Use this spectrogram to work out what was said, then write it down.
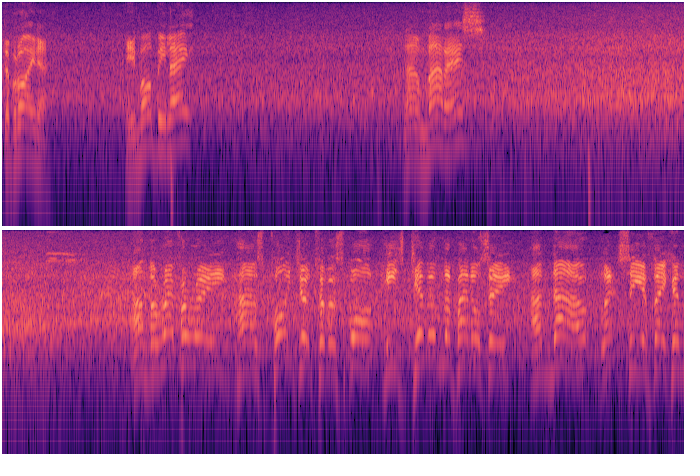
De Bruyne. Immobile. Now Mahrez. And the referee has pointed to the spot. He's given the penalty. And now, let's see if they can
